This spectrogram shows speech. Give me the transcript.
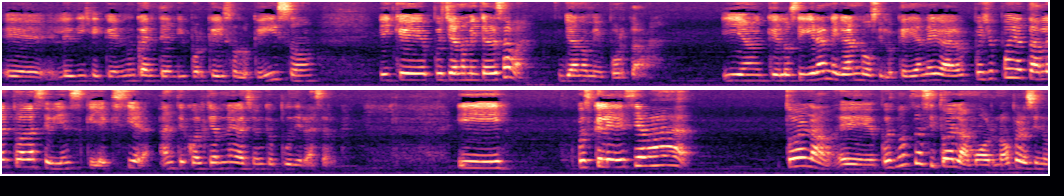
eh, le dije que nunca entendí por qué hizo lo que hizo y que pues ya no me interesaba, ya no me importaba. Y aunque lo siguiera negando o si lo quería negar, pues yo podía darle todas las evidencias que ella quisiera ante cualquier negación que pudiera hacerme. Y pues que le deseaba todo el eh, pues no si todo el amor, ¿no? Pero sino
